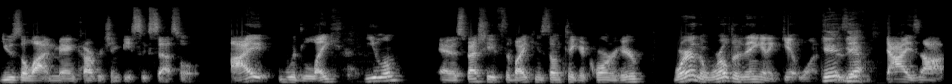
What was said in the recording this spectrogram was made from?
used a lot in man coverage and be successful. I would like Elam, and especially if the Vikings don't take a corner here, where in the world are they going to get one? Because yeah. it dies off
